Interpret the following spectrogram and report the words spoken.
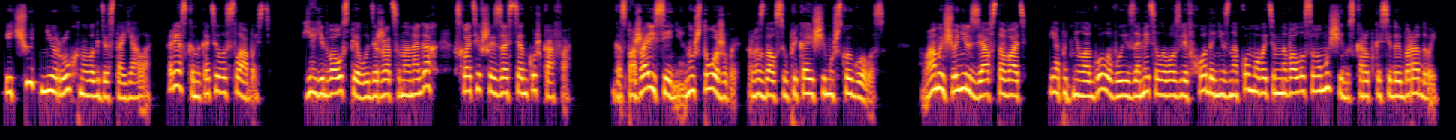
и чуть не рухнула, где стояла. Резко накатилась слабость. Я едва успела удержаться на ногах, схватившись за стенку шкафа. «Госпожа Есения, ну что же вы?» — раздался упрекающий мужской голос. «Вам еще нельзя вставать». Я подняла голову и заметила возле входа незнакомого темноволосого мужчину с короткой седой бородой.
